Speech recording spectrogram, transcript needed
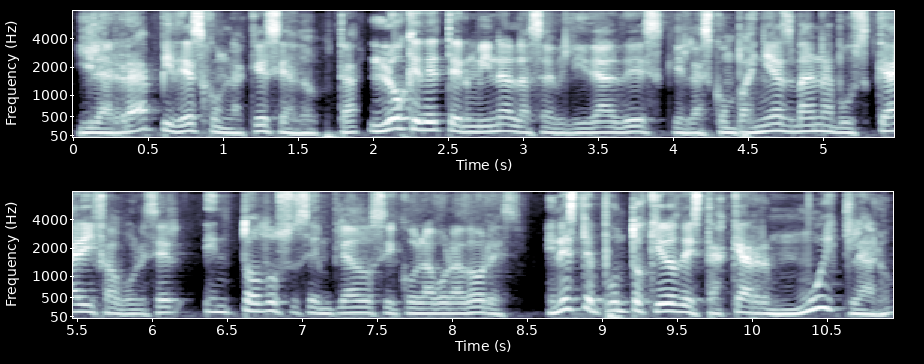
y la rapidez con la que se adopta, lo que determina las habilidades que las compañías van a buscar y favorecer en todos sus empleados y colaboradores. En este punto quiero destacar muy claro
